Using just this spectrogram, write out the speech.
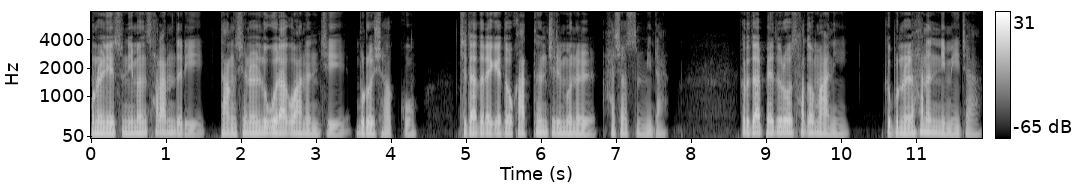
오늘 예수님은 사람들이 당신을 누구라고 하는지 물으셨고 제자들에게도 같은 질문을 하셨습니다. 그러자 베드로 사도만이 그분을 하느님이자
